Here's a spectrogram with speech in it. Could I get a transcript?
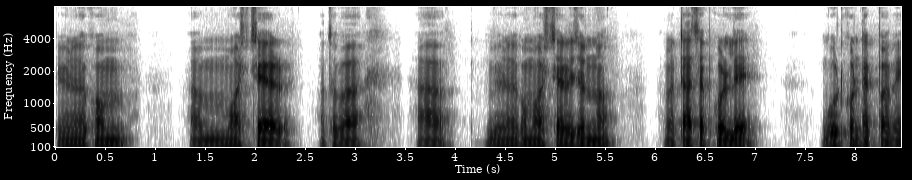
বিভিন্ন রকম ময়েশ্চার অথবা বিভিন্ন রকম ময়েশ্চারের জন্য আমরা টাচ আপ করলে গুড কন্ট্যাক্ট পাবে।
